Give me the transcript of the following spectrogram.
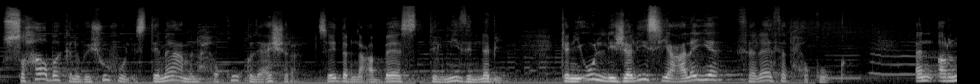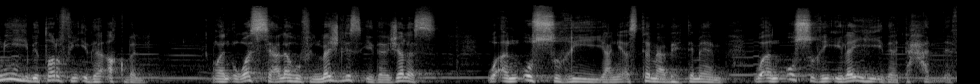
الصحابة كانوا بيشوفوا الاستماع من حقوق العشرة. سيدنا ابن عباس تلميذ النبي. كان يقول لجليسي علي ثلاثة حقوق. أن أرميه بطرفي إذا أقبل. وأن أوسع له في المجلس إذا جلس. وأن أصغي يعني أستمع باهتمام وأن أصغي إليه إذا تحدث.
